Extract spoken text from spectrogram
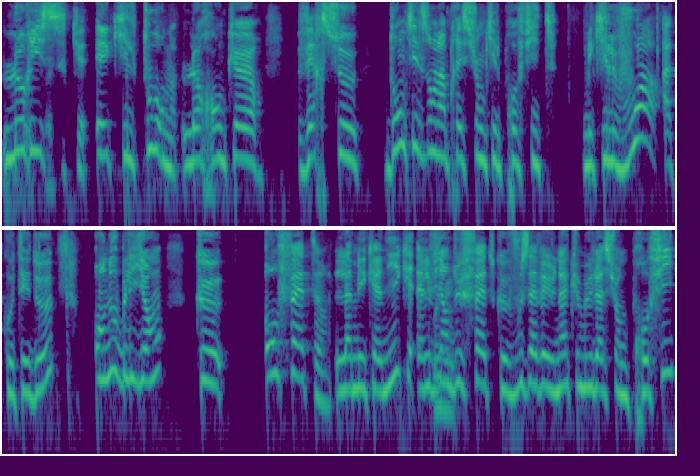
le risque est qu'ils tournent leur rancœur vers ceux dont ils ont l'impression qu'ils profitent, mais qu'ils voient à côté d'eux, en oubliant que, en fait, la mécanique, elle vient Oui, mais- du fait que vous avez une accumulation de profits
